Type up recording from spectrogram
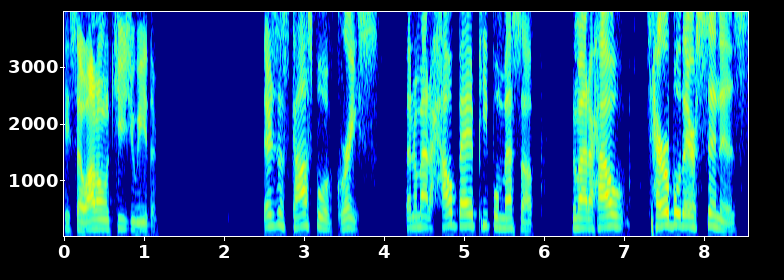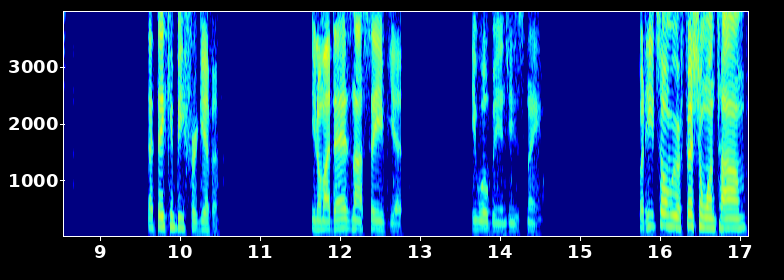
He said, well, I don't accuse you either. There's this gospel of grace that no matter how bad people mess up, no matter how terrible their sin is, that they can be forgiven. You know, my dad's not saved yet. He will be in Jesus' name. But he told me we were fishing one time,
